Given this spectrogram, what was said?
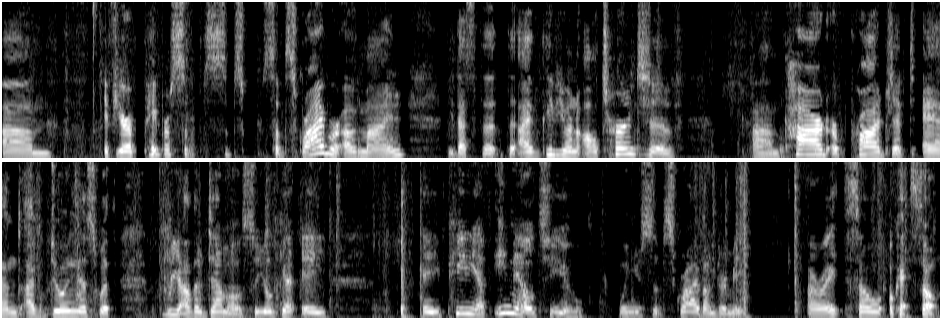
um, if you're a paper sub, sub, subscriber of mine. That's the, the, I give you an alternative um, card or project, and I'm doing this with three other demos. So you'll get a a PDF emailed to you when you subscribe under me. All right. So, okay. So,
